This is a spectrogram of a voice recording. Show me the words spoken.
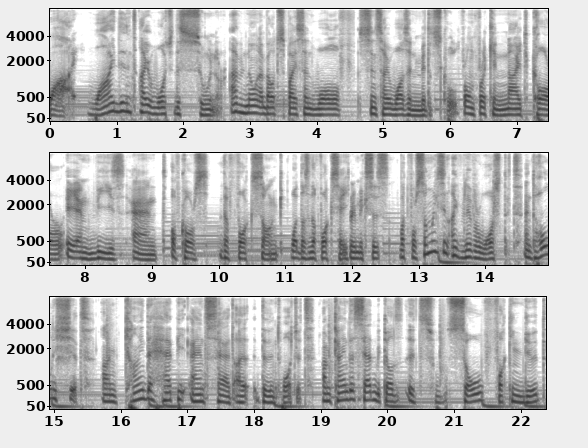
Why? Why didn't I watch this sooner? I've known about Spice and Wolf since I was in middle school, from freaking Nightcore, AMVs, and of course the Fox song, What Does the Fox Say remixes. But for some reason I've never watched it. And holy shit, I'm kinda happy and sad I didn't watch it. I'm kinda sad because it's so fucking good,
